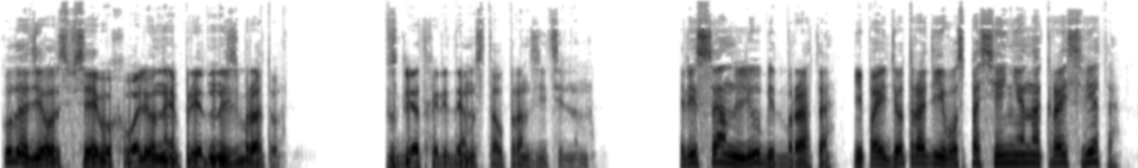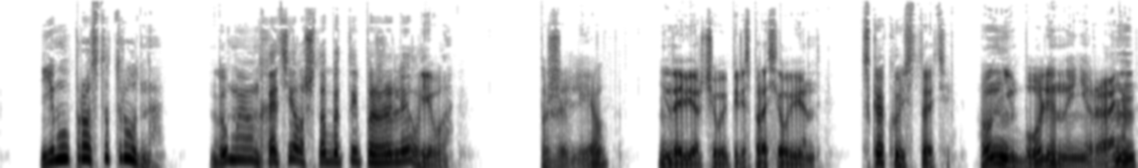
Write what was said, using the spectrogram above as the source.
Куда делась вся его хваленая преданность брату? Взгляд Харидема стал пронзительным. «Рисан любит брата и пойдет ради его спасения на край света. Ему просто трудно. Думаю, он хотел, чтобы ты пожалел его». «Пожалел?» — недоверчиво переспросил Вент. «С какой стати? Он не болен и не ранен.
